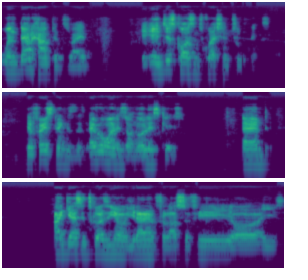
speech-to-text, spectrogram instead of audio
when that happens, right, it, it just calls into question two things. The first thing is this: everyone is on Ole's case, and I guess it's because you know have philosophy or he's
